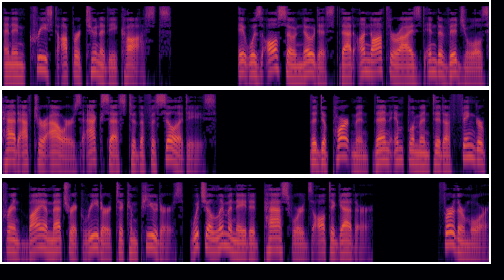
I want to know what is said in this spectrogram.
and increased opportunity costs. It was also noticed that unauthorized individuals had after-hours access to the facilities. The department then implemented a fingerprint biometric reader to computers, which eliminated passwords altogether. Furthermore,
